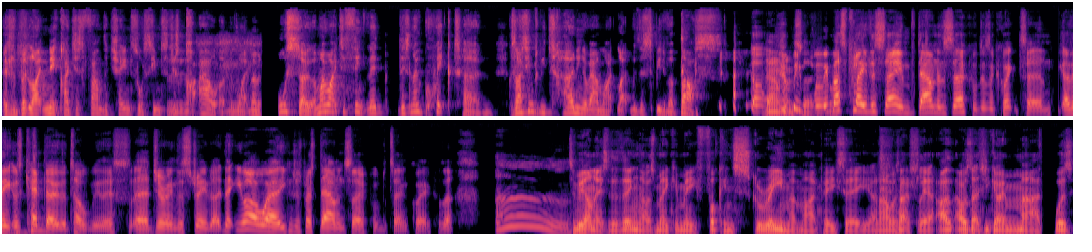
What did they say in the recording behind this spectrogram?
It's a bit like Nick. I just found the chainsaw seemed to just Mm. cut out at the right moment. Also, am I right to think that there's no quick turn because I seem to be turning around like like with the speed of a bus? God, we, we must play the same. Down and circle does a quick turn. I think it was Kendo that told me this uh, during the stream. Like, Nick, you are aware you can just press down and circle to turn quick. I was like, oh. To be honest, the thing that was making me fucking scream at my PC, and I was actually, I, I was actually going mad, was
